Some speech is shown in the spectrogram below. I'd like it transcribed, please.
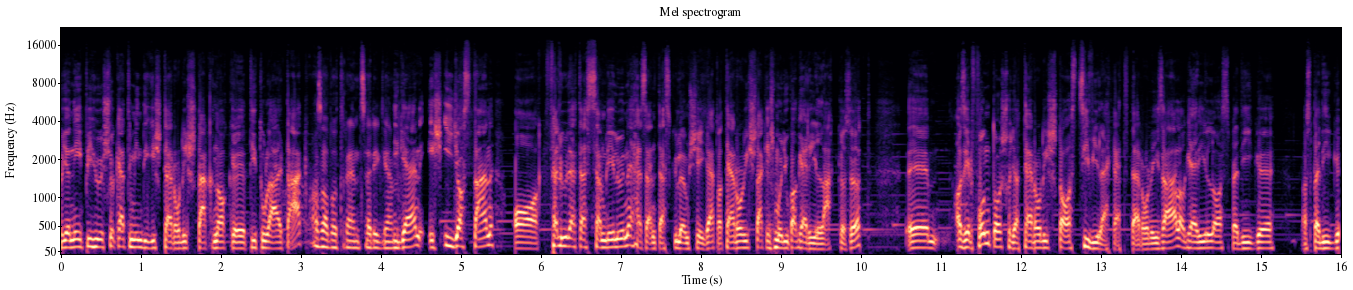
hogy a népi hősöket mindig is terroristáknak titulálták. Az adott rendszer, igen. Igen, és így aztán a felületes szemlélő nehezen tesz különbséget a terroristák és mondjuk a gerillák között azért fontos, hogy a terrorista az civileket terrorizál, a gerilla az pedig az pedig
